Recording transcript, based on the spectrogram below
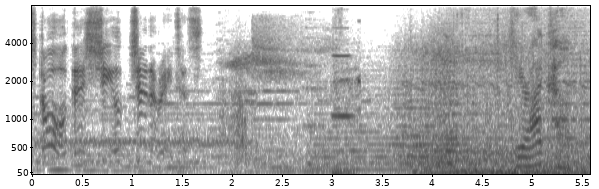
restored their shield generators. Here I come.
